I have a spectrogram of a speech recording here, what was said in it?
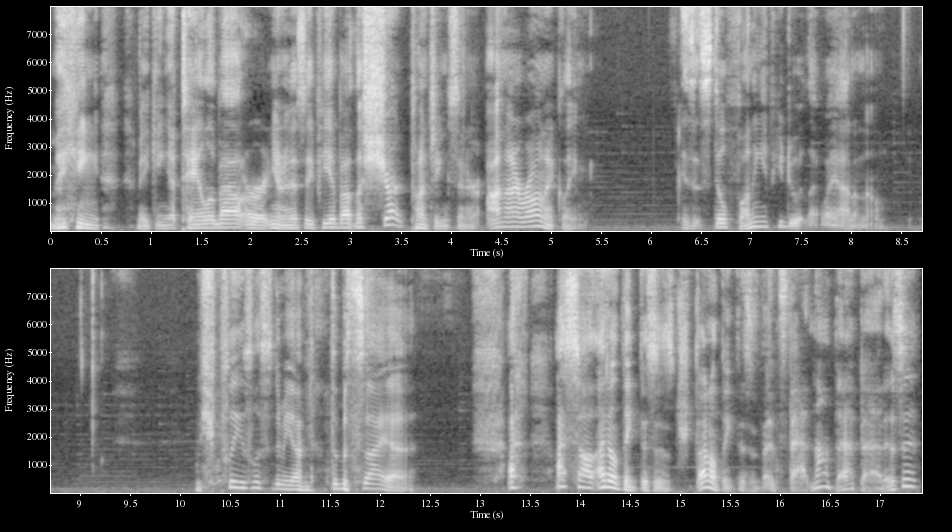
Making making a tale about, or, you know, SCP about the Shark Punching Center, unironically. Is it still funny if you do it that way? I don't know. Will you please listen to me? I'm not the Messiah. I, I saw, I don't think this is, I don't think this is, it's that, not that bad, is it?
